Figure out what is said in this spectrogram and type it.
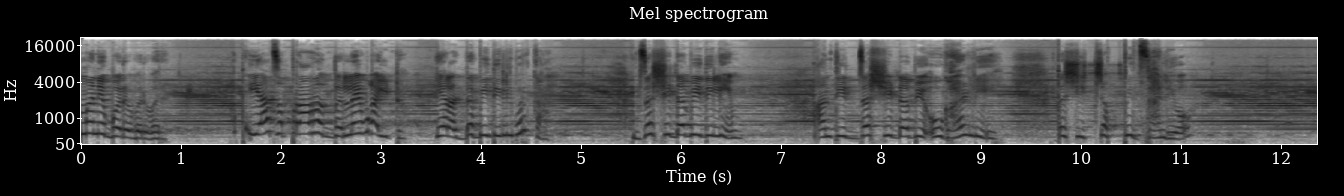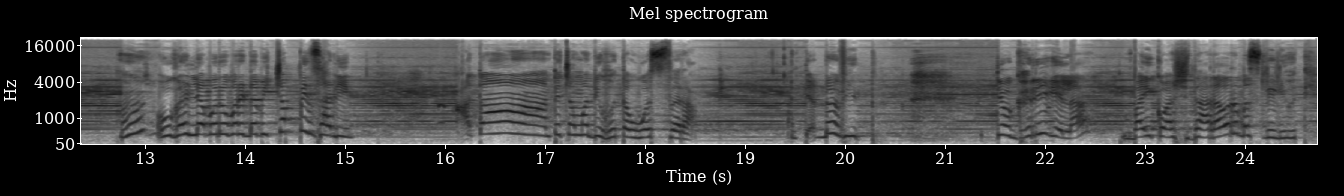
म्हणे बरं बरं बरं. याचं प्रारब्ध लय वाईट. याला डबी दिली बरं का? जशी डबी दिली आणि ती जशी डबी उघडली तशी चप्पीच झाली हो. उघडल्याबरोबर डबी चप्पीच झाली. आता त्याच्यामध्ये होता वस्सरा. त्या डबीत तो घरी गेला बाईक अशी दारावर बसलेली होती.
